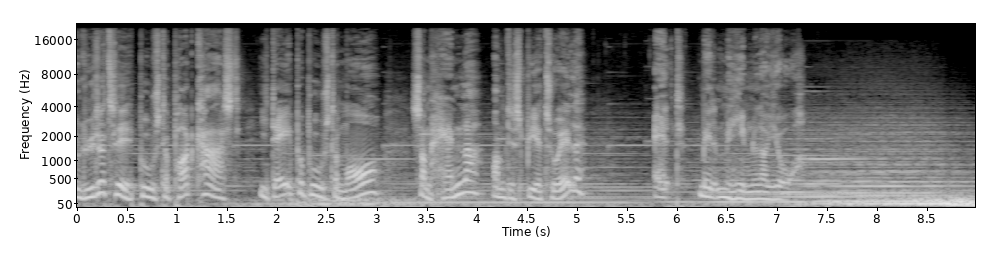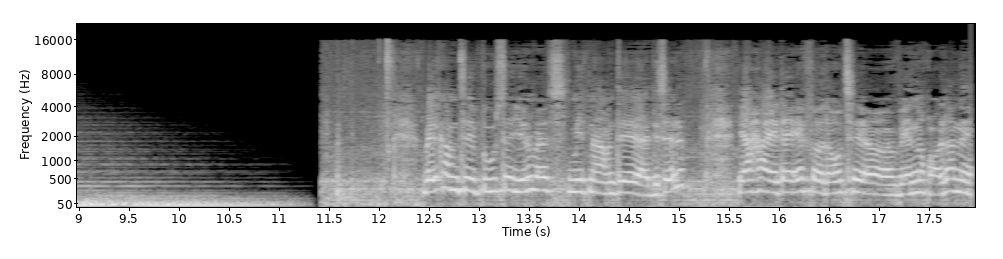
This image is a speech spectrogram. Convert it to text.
Du lytter til Booster Podcast i dag på Booster More, som handler om det spirituelle. Alt mellem himmel og jord. Velkommen til Booster Universe. Mit navn det er Lisette. Jeg har i dag fået lov til at vende rollerne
